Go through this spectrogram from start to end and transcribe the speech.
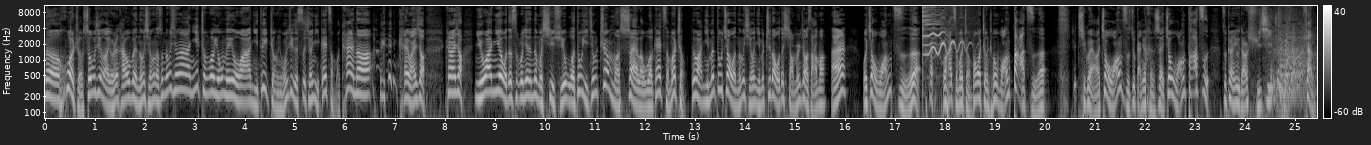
那或者说不定啊，有人还要问能行呢？说能行啊？你整过容没有啊？你对整容这个事情你该怎么看呢？开玩笑，开玩笑。女娲捏我的时候捏的那么细徐，我都已经这么帅了，我该怎么整？对吧？你们都叫我能行，你们知道我的小名叫啥吗？哎，我叫王子，我还怎么整？把我整成王大子？这奇怪啊！叫王子就感觉很帅，叫王大子就感觉有点儿虚气。算了，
